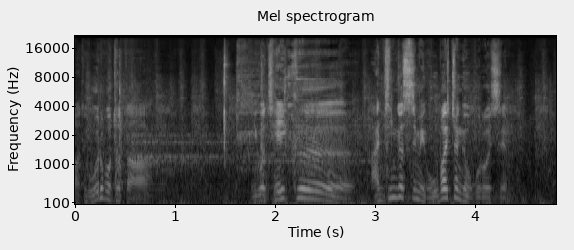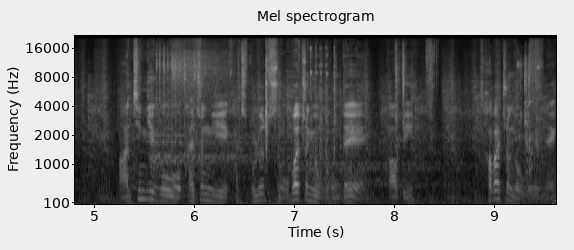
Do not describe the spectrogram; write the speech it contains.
아 되게 오래 버텼다 이거 제이크 안 튕겼으면 오발전기 오그로 했음 안 튕기고 발전기 같이 돌려줬으면 오발전기 오그로인데 까비 사발전기 오그로 했네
